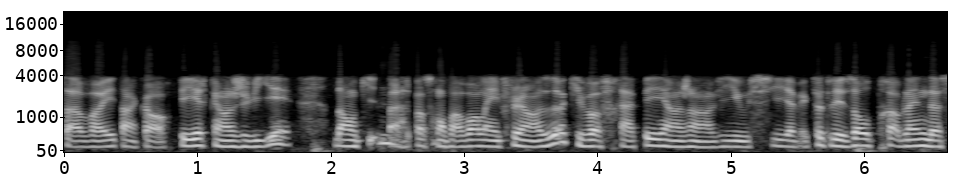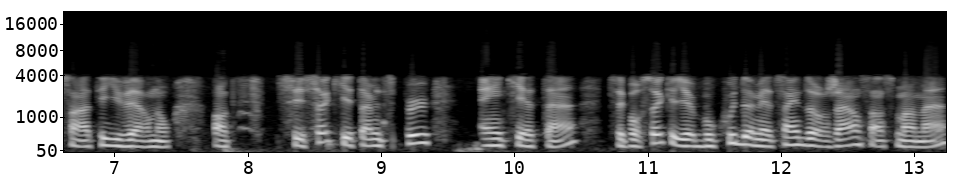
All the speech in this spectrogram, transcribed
ça va être encore pire qu'en juillet. Donc, mm. parce qu'on va avoir l'influenza qui va frapper en janvier aussi, avec tous les autres problèmes de santé hivernaux. Donc, c'est ça qui est un petit peu inquiétant. C'est pour ça qu'il y a beaucoup de médecins d'urgence en ce moment,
